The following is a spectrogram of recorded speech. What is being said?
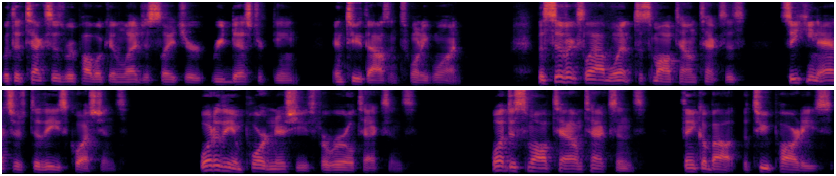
with the Texas Republican legislature redistricting in 2021. The Civics Lab went to small town Texas seeking answers to these questions. What are the important issues for rural Texans? What do small town Texans think about the two parties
